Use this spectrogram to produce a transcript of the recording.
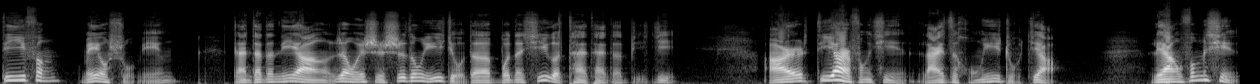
第一封没有署名，但达达尼昂认为是失踪已久的伯德西格太太的笔记；而第二封信来自红衣主教，两封信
